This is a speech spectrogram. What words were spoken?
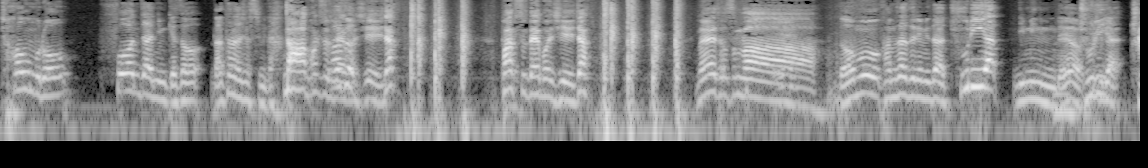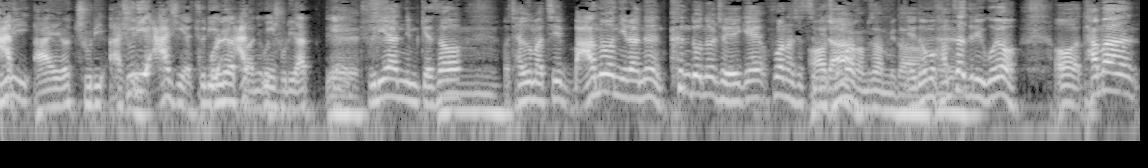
처음으로 후원자님께서 나타나셨습니다. 나 박수 세 박수. 번 시작. 박수 네 번 시작. 네, 좋습니다. 너무 감사드립니다. 주리앗 님인데요. 네, 주리, 주리앗. 주리, 아예요? 주리, 아시. 주리앗이에요. 주리앗. 아니고 님. 주리앗. 예. 예. 음. 주리앗 님께서 어, 자그마치 만 원이라는 큰 돈을 저에게 후원하셨습니다. 아, 정말 감사합니다. 예, 너무 예. 감사드리고요. 어, 다만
